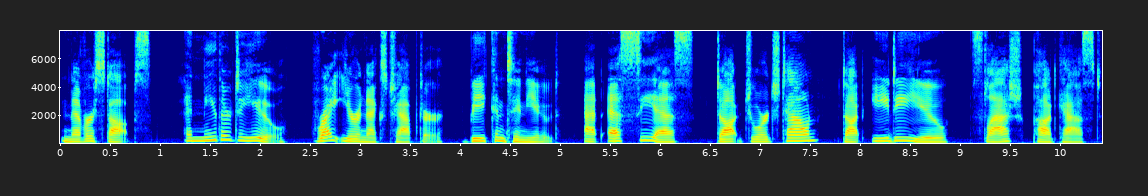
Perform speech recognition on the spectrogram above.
never stops, and neither do you. Write your next chapter. Be continued at scs.georgetown.edu slash podcast.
